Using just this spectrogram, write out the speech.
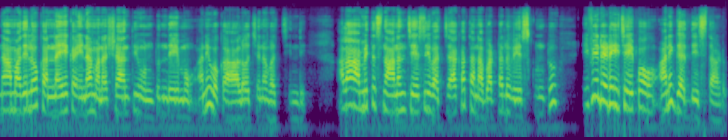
నా మదిలో కన్నయ్యకైనా మనశ్శాంతి ఉంటుందేమో అని ఒక ఆలోచన వచ్చింది. అలా అమిత స్నానం చేసి వచ్చాక తన బట్టలు వేసుకుంటూ టిఫిన్ రెడీ చేయిపో అని గద్దిస్తాడు.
